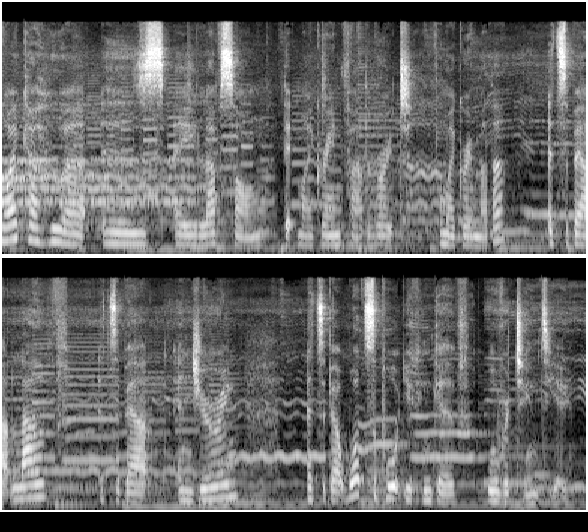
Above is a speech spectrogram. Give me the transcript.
Kauai Kahua is a love song that my grandfather wrote for my grandmother. It's about love, it's about enduring, it's about what support you can give will return to you.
